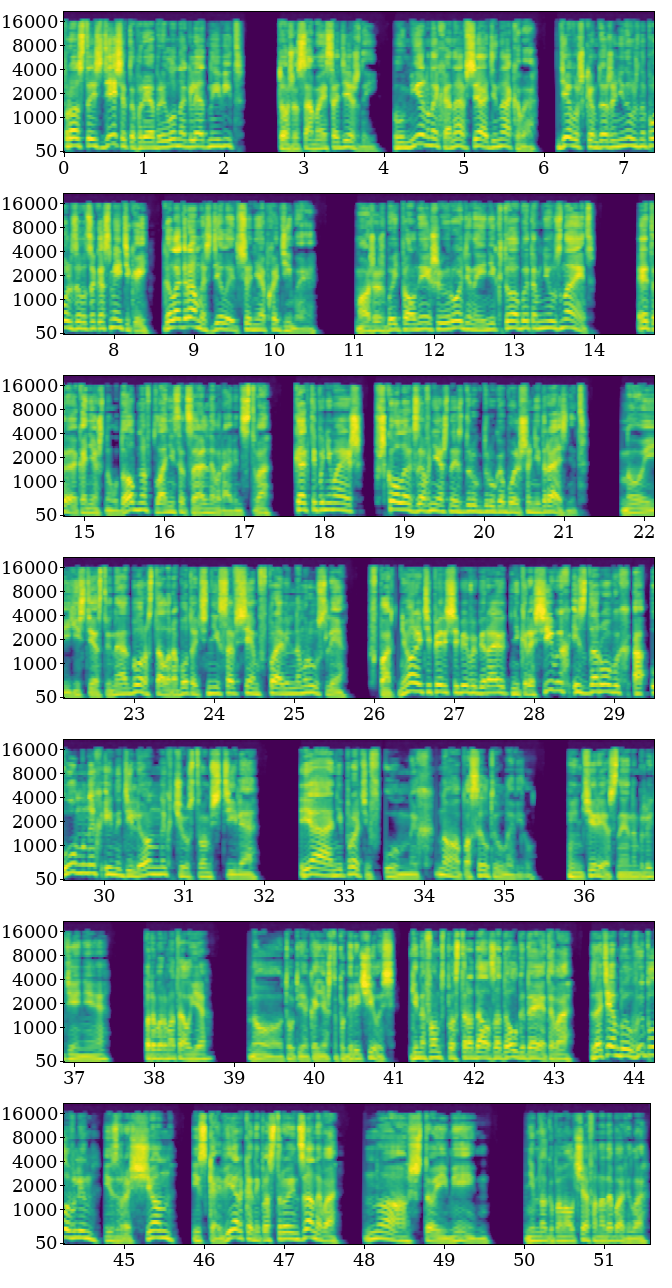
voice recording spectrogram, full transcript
Просто здесь это приобрело наглядный вид. То же самое с одеждой. У мирных она вся одинакова, Девушкам даже не нужно пользоваться косметикой, голограмма сделает все необходимое. Можешь быть полнейшей уродиной, и никто об этом не узнает. Это, конечно, удобно в плане социального равенства. Как ты понимаешь, в школах за внешность друг друга больше не дразнит. Ну и естественный отбор стал работать не совсем в правильном русле. В партнеры теперь себе выбирают не красивых и здоровых, а умных и наделенных чувством стиля. Я не против умных, но посыл ты уловил. Интересное наблюдение, пробормотал я. Но тут я, конечно, погорячилась. Генофонд пострадал задолго до этого. Затем был выплавлен, извращен, исковеркан и построен заново. Но что имеем? Немного помолчав, она добавила.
